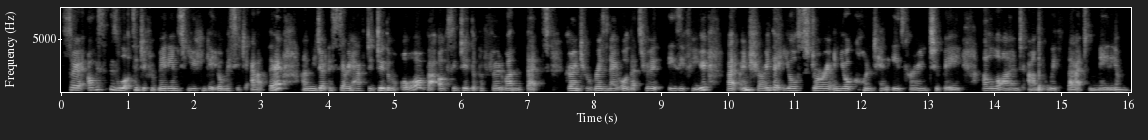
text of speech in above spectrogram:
So, obviously, there's lots of different mediums you can get your message out there. Um, you don't necessarily have to do them all, but obviously, do the preferred one that's going to resonate or that's really easy for you. But ensuring that your story and your content is going to be aligned um, with that medium.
